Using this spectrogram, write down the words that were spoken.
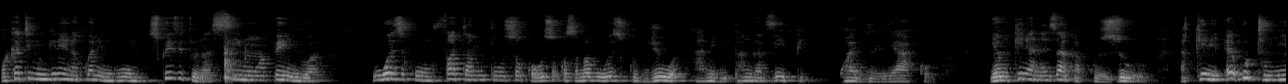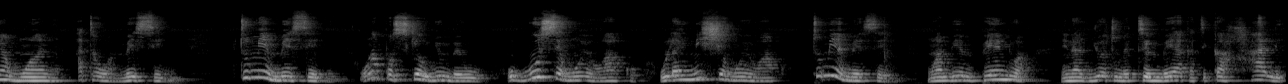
wakati mwingine inakuwa ni ngumu. Siku hizi tuna simu wapendwa. Huwezi kumfata mtu uso kwa uso kwa sababu huwezi kujua amejipanga vipi kwa ajili yako. Yamkini anaweza akakuzuru lakini hebu tumia mwanya hata wa meseji tumie meseji unaposikia ujumbe huu uguse moyo wako ulainishe moyo wako. Tumie meseji mwambie mpendwa ninajua tumetembea katika hali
